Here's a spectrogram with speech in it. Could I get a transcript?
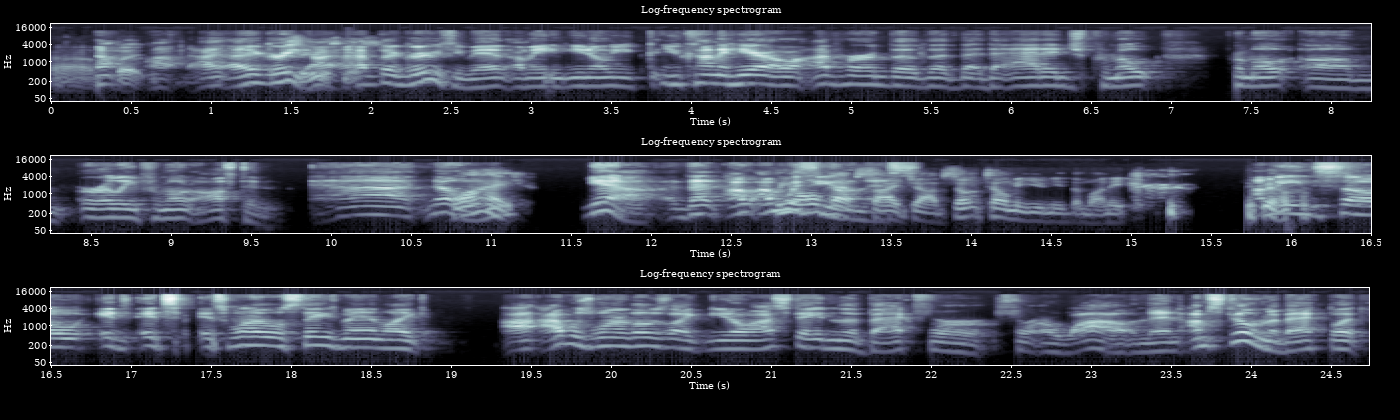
Uh, no, but I, I agree. I have to agree with you, man. I mean, you know, you you kind of hear. Oh, I've heard the, the the the adage promote promote um early, promote often. Uh no. Why? Yeah, that I, am with you have on side jobs. Don't tell me you need the money. I mean, so it's it's it's one of those things, man. Like I, I was one of those, like you know, I stayed in the back for for a while, and then I'm still in the back, but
